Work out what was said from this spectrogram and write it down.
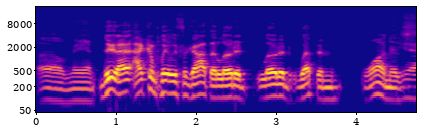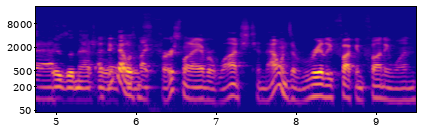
Oh man, dude, I, I completely forgot that loaded loaded weapon one is Yeah. is a national. I think that was my first one I ever watched, and that one's a really fucking funny one.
